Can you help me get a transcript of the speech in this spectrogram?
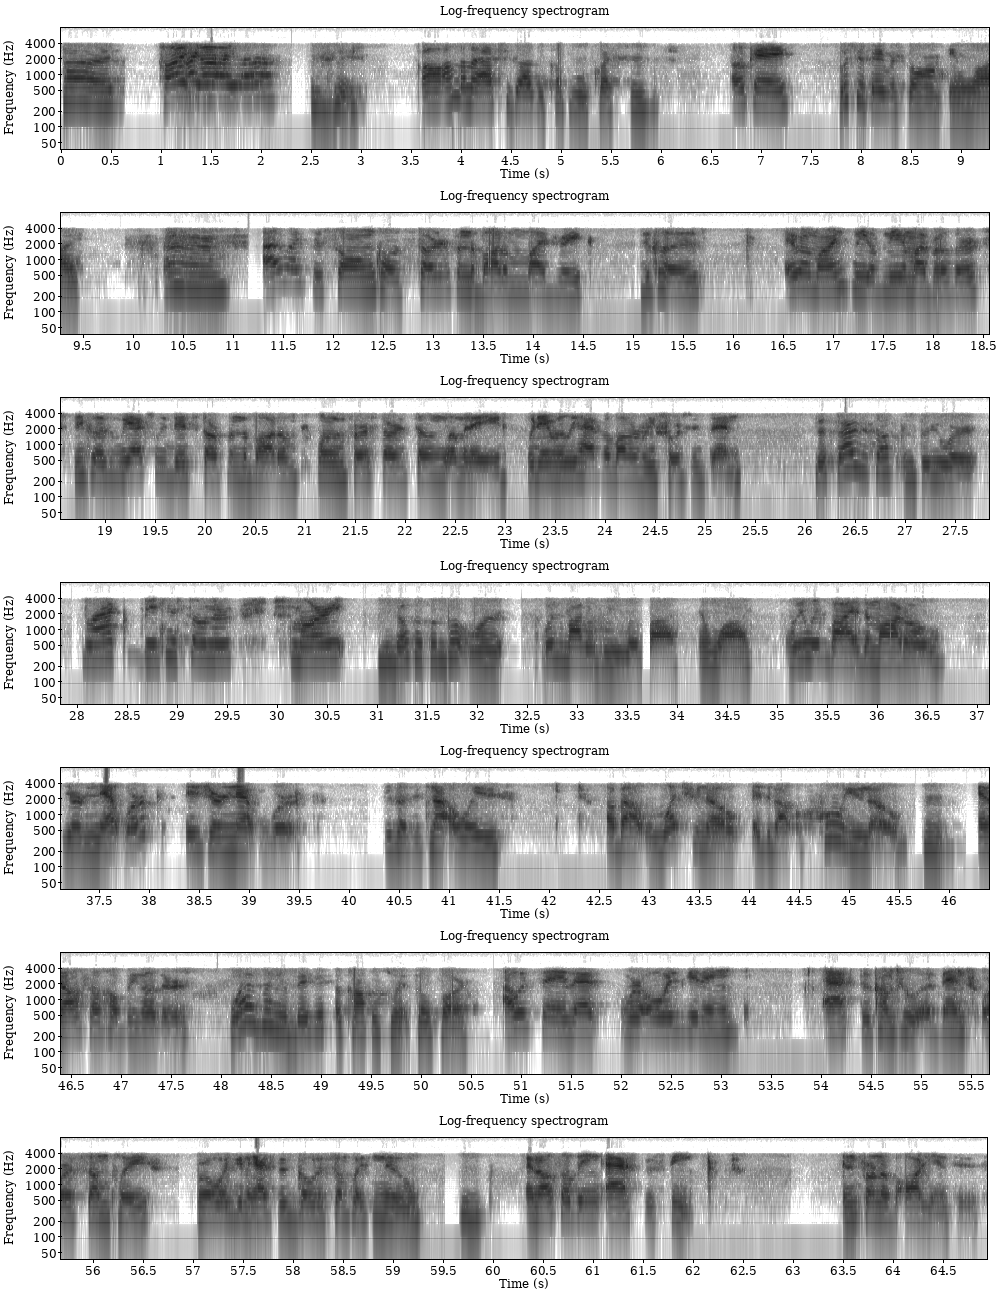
Hi. Hi, guys. uh, I'm gonna ask you guys a couple of questions. Okay. What's your favorite song and why? Um, I like this song called "Started from the Bottom" by Drake because it reminds me of me and my brother because we actually did start from the bottom when we first started selling lemonade. We didn't really have a lot of resources then. Describe yourself in three words. Black, business owner, smart. Those are some good words. What motto do you live by and why? We live by the motto, your network is your net worth. Because it's not always about what you know, it's about who you know. Hmm. And also helping others. What has been your biggest accomplishment so far? I would say that we're always getting asked to come to events or someplace. We're always getting asked to go to someplace new. Hmm. And also being asked to speak in front of audiences.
